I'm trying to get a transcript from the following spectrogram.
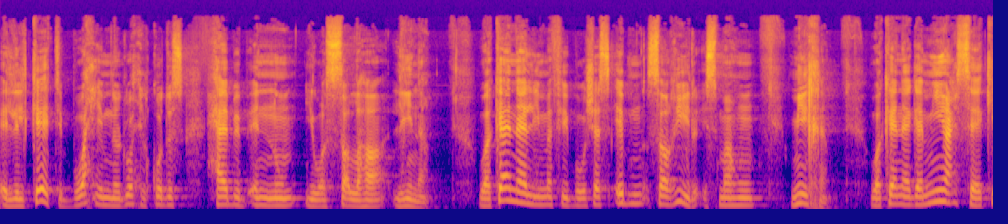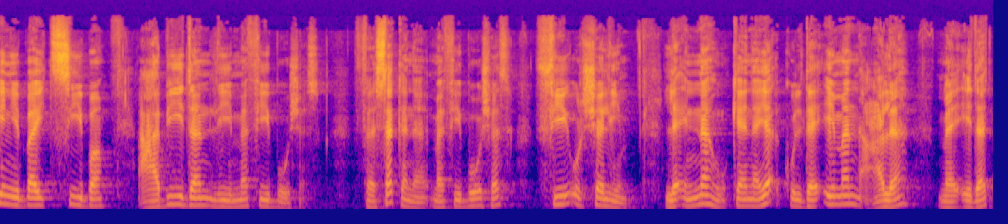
اللي الكاتب بوحي من الروح القدس حابب إنه يوصلها لينا. وكان لمفيبوشث ابن صغير اسمه ميخا وكان جميع ساكني بيت صيبا عبيدا لمفيبوشث. فسكن مفي بوشس في أورشليم لأنه كان يأكل دائما على مائدة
